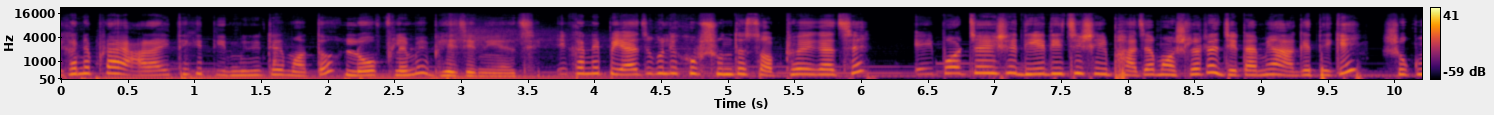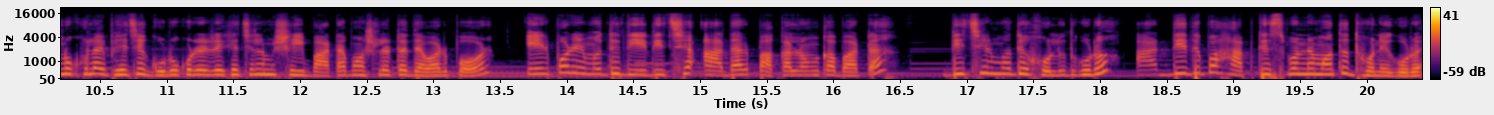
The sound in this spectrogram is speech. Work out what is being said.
এখানে প্রায় আড়াই থেকে তিন মিনিটের মতো লো ফ্লেমে ভেজে নিয়েছি। এখানে পেঁয়াজগুলি খুব সুন্দর সফট হয়ে গেছে। এই পর্যায়ে এসে দিয়ে দিচ্ছি সেই ভাজা মশলাটা, যেটা আমি আগে থেকেই শুকনো খোলায় ভেজে গুঁড়ো করে রেখেছিলাম সেই বাটা মশলাটা দেওয়ার পর। এরপর এর মধ্যে দিয়ে দিচ্ছে আদার পাকা লঙ্কা বাটা। দিচ্ছি এর মধ্যে হলুদ গুঁড়ো আর দিয়ে দেবো হাফ টিস্পুনের মতো ধনে গুঁড়ো।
